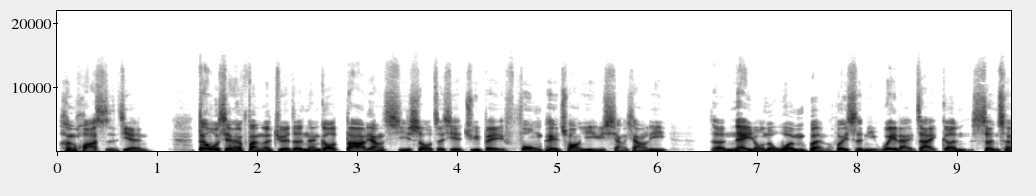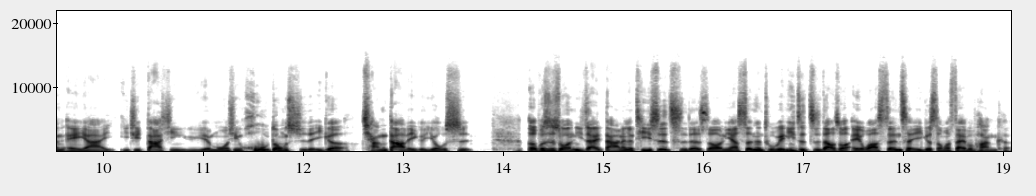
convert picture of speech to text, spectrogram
很花时间，但我现在反而觉得能够大量吸收这些具备丰沛创意与想象力的内容的文本，会是你未来在跟生成 AI 以及大型语言模型互动时的一个强大的一个优势，而不是说你在打那个提示词的时候，你要生成图片，你只知道说，哎，我要生成一个什么 Cyberpunk，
